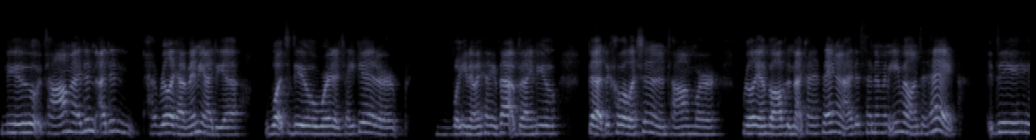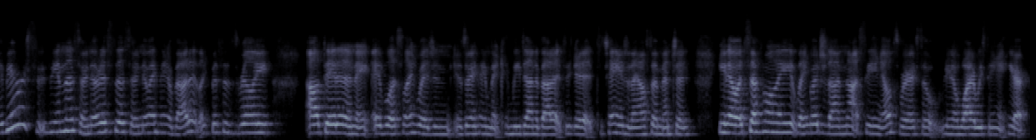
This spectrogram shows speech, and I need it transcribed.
knew Tom. And I didn't, I didn't have really have any idea what to do or where to take it or what, you know, anything like that. But I knew that the coalition and Tom were really involved in that kind of thing. And I just sent him an email and said, hey, do you, have you ever seen this or noticed this or know anything about it? Like this is really outdated and ableist language and is there anything that can be done about it to get it to change and i also mentioned you know it's definitely language that i'm not seeing elsewhere so you know why are we seeing it here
